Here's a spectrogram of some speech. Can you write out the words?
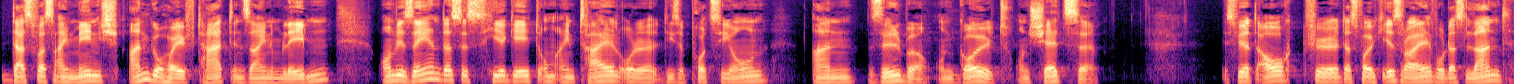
das, was ein Mensch angehäuft hat in seinem Leben. Und wir sehen, dass es hier geht um ein Teil oder diese Portion an Silber und Gold und Schätze. Es wird auch für das Volk Israel, wo das Land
